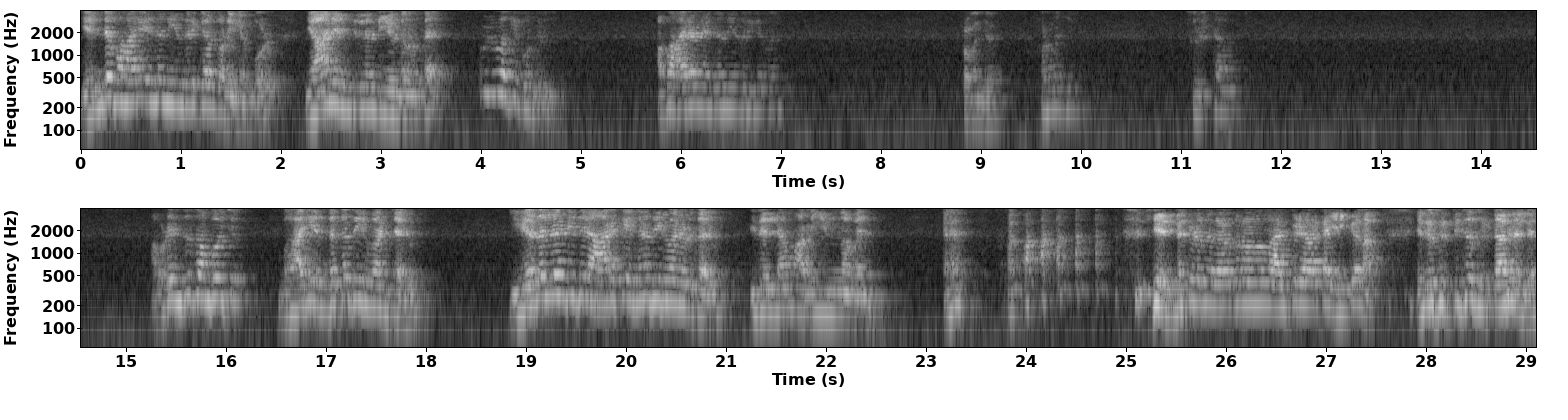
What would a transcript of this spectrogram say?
എന്റെ ഭാര്യ എന്നെ നിയന്ത്രിക്കാൻ തുടങ്ങിയപ്പോൾ ഞാൻ എന്റെ നിയന്ത്രണത്തെ ഒഴിവാക്കിക്കൊണ്ടിരുന്നു? അപ്പൊ ആരാണ് എന്നെ നിയന്ത്രിക്കുന്നത്? പ്രപഞ്ചം. പ്രപഞ്ചം. സൃഷ്ടാവ്. അവിടെ എന്ത് സംഭവിച്ചു? ഭാര്യ എന്തൊക്കെ തീരുമാനിച്ചാലും ഏതെല്ലാം രീതിയിൽ ആരൊക്കെ എങ്ങനെ തീരുമാനം എടുത്താലും ഇതെല്ലാം അറിയുന്നവൻ? എന്നെ ഇവിടെ നിലനിർത്തണമെന്നുള്ള താല്പര്യം ആർക്കാ? ഇരിക്കണം എന്നെ സൃഷ്ടിച്ച സൃഷ്ടാവിനല്ലേ?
